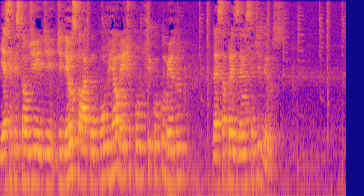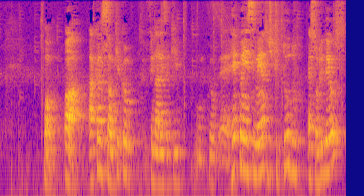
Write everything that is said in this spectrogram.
E essa questão de, de, de Deus falar com o povo, e realmente o povo ficou com medo dessa presença de Deus. Bom, ó, a canção, o que, que eu finalizo aqui? É, reconhecimento de que tudo é sobre Deus.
